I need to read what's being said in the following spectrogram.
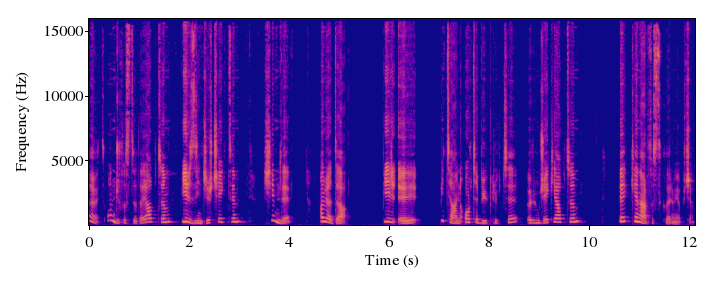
Evet 10. fıstığı da yaptım. Bir zincir çektim. Şimdi arada bir e, bir tane orta büyüklükte örümcek yaptım ve kenar fıstıklarımı yapacağım.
